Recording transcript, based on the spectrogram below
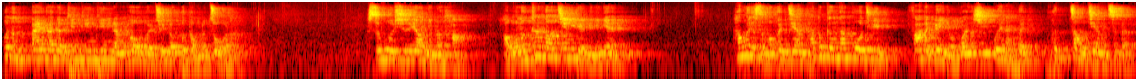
不能呆呆的听听听，然后回去都不懂得做了。师父是要你们好，好，我们看到经典里面，他为什么会这样？他都跟他过去发的愿有关系，未来会会照这样子的，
